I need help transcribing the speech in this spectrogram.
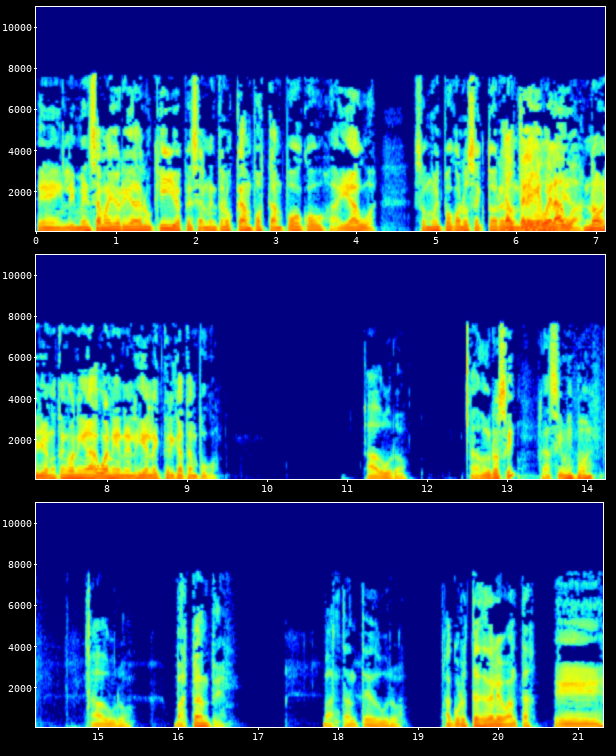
En la inmensa mayoría de Luquillo, especialmente los campos, tampoco hay agua. Son muy pocos los sectores ¿A usted le llegó el agua? No, yo no tengo ni agua ni energía eléctrica tampoco. A duro. A duro sí, así mismo. A duro. Bastante. Bastante duro. ¿A qué usted se levanta? Eh,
